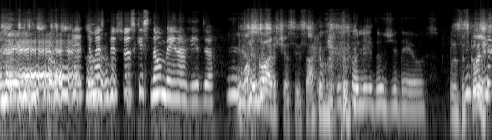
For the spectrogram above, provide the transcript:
É, tem umas pessoas que se dão bem na vida. Boa sorte, assim, saca? Os escolhidos de Deus. Os escolhidos.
